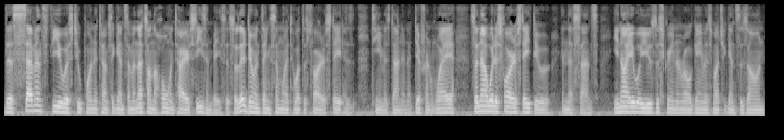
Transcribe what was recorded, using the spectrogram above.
the seventh fewest two point attempts against them, and that's on the whole entire season basis. So they're doing things similar to what the Florida State has, team has done in a different way. So now, what does Florida State do in this sense? You're not able to use the screen and roll game as much against the zone.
